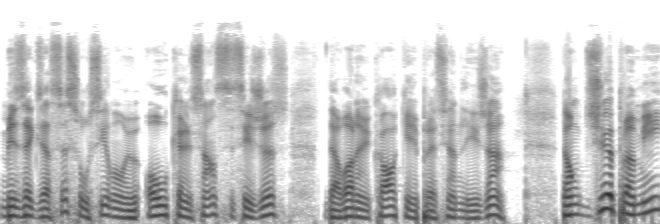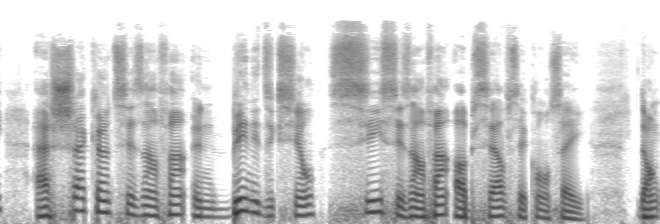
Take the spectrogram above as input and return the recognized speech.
mes exercices aussi n'ont aucun sens si c'est juste d'avoir un corps qui impressionne les gens. Donc, Dieu a promis à chacun de ses enfants une bénédiction si ses enfants observent ses conseils. Donc,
